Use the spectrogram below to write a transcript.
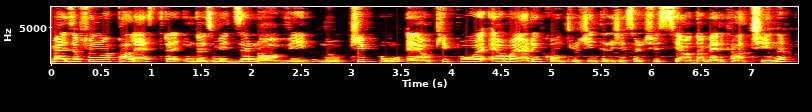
Mas eu fui numa palestra em 2019 no Kipu. É, o Kipu é o maior encontro de inteligência artificial da América Latina.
